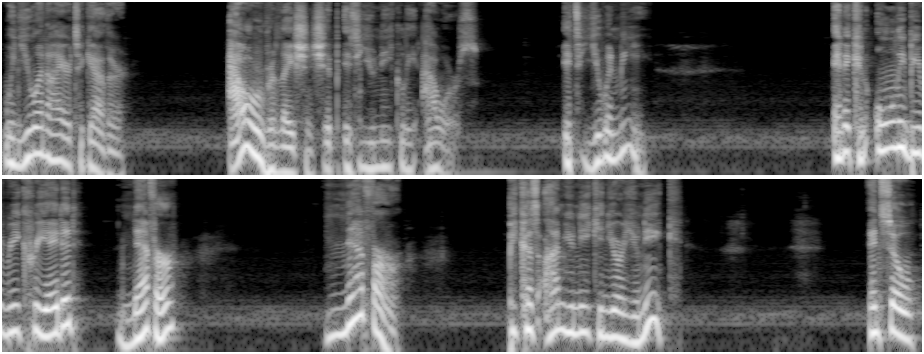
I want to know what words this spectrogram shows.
When you and I are together, our relationship is uniquely ours. It's you and me. And it can only be recreated never, never, because I'm unique and you're unique. And so,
